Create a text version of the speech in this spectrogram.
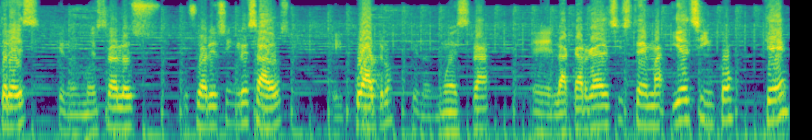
3 que nos muestra los usuarios ingresados, el 4 que nos muestra eh, la carga del sistema y el 5 que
